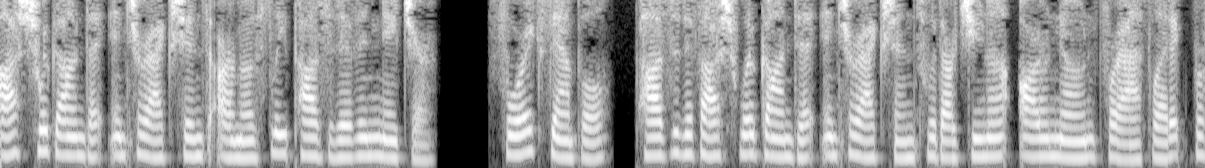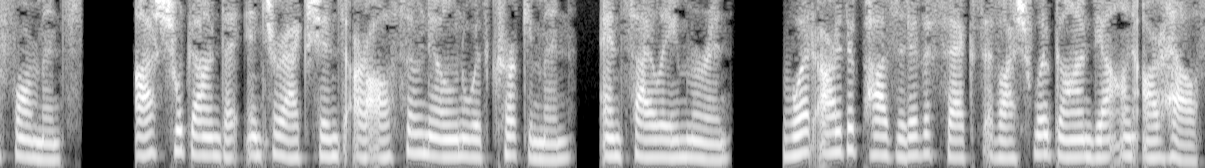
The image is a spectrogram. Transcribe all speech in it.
Ashwagandha interactions are mostly positive in nature. For example, positive ashwagandha interactions with Arjuna are known for athletic performance. Ashwagandha interactions are also known with curcumin, and silymarin. What are the positive effects of ashwagandha on our health?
